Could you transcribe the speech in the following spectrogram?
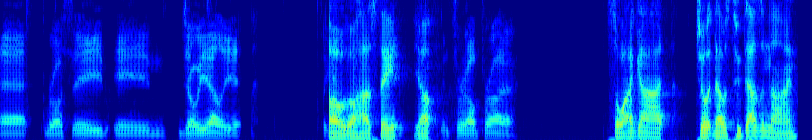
at Ross-Ade in Joey Elliott. oh the ohio state yep and Terrell Pryor. So I got Joe. That was 2009.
